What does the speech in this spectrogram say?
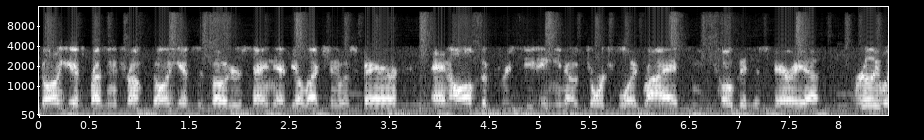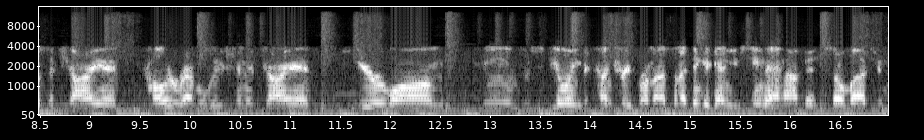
going against President Trump, going against his voters, saying that the election was fair, and all of the preceding, you know, George Floyd riots and COVID hysteria really was a giant color revolution, a giant year-long means of stealing the country from us. And I think again, you've seen that happen so much and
